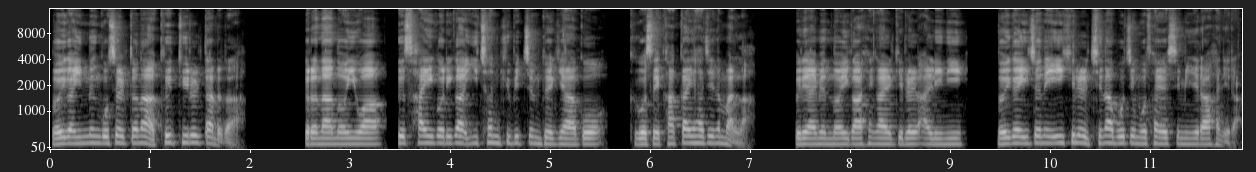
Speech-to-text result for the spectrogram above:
너희가 있는 곳을 떠나 그 뒤를 따르라. 그러나 너희와 그 사이 거리가 이천 규빗쯤 되게 하고 그것에 가까이 하지는 말라. 그리하면 너희가 행할 길을 알리니 너희가 이전에 이 길을 지나보지 못하였음이니라 하니라.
